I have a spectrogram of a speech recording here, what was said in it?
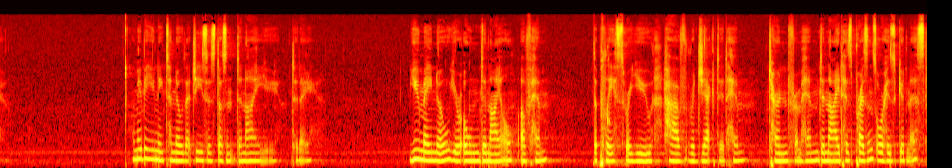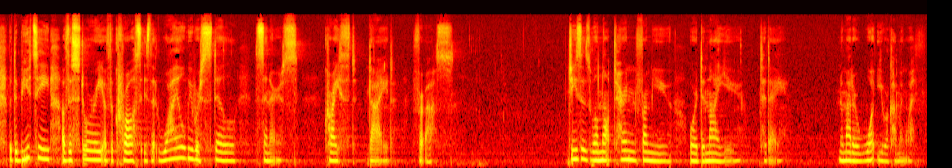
Or maybe you need to know that Jesus doesn't deny you today. You may know your own denial of Him the place where you have rejected him, turned from him, denied his presence or his goodness. But the beauty of the story of the cross is that while we were still sinners, Christ died for us. Jesus will not turn from you or deny you today, no matter what you are coming with.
